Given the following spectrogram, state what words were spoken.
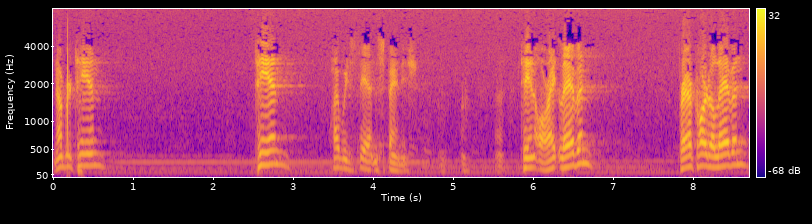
Number ten. Ten. How would you say that in Spanish? Uh, uh, ten. All right. Eleven. Prayer card eleven.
